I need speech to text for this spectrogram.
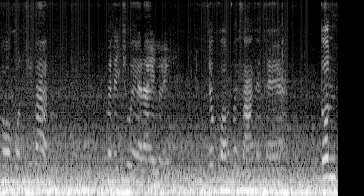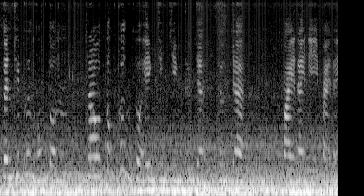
พอคนที่บ้าน ตนเป็นที่พึ่งของตน เราต้องพึ่งตัวเองจริง ๆ ถึงจะถึงจะไปได้ดีไปได้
